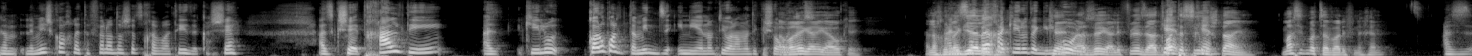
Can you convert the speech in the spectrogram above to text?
גם למי יש כוח לתפעל עוד רשת חברתית, זה קשה. אז כשהתחלתי, אז כאילו, קודם כל תמיד זה עניין אותי עולם התקשורת. אבל רגע, רגע, אוקיי. אנחנו אני נגיע אספר לזה. לך כאילו את הגלגול. כן, אז רגע, לפני זה, את כן, בת 22. מה עשית בצבא לפני כן? אז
